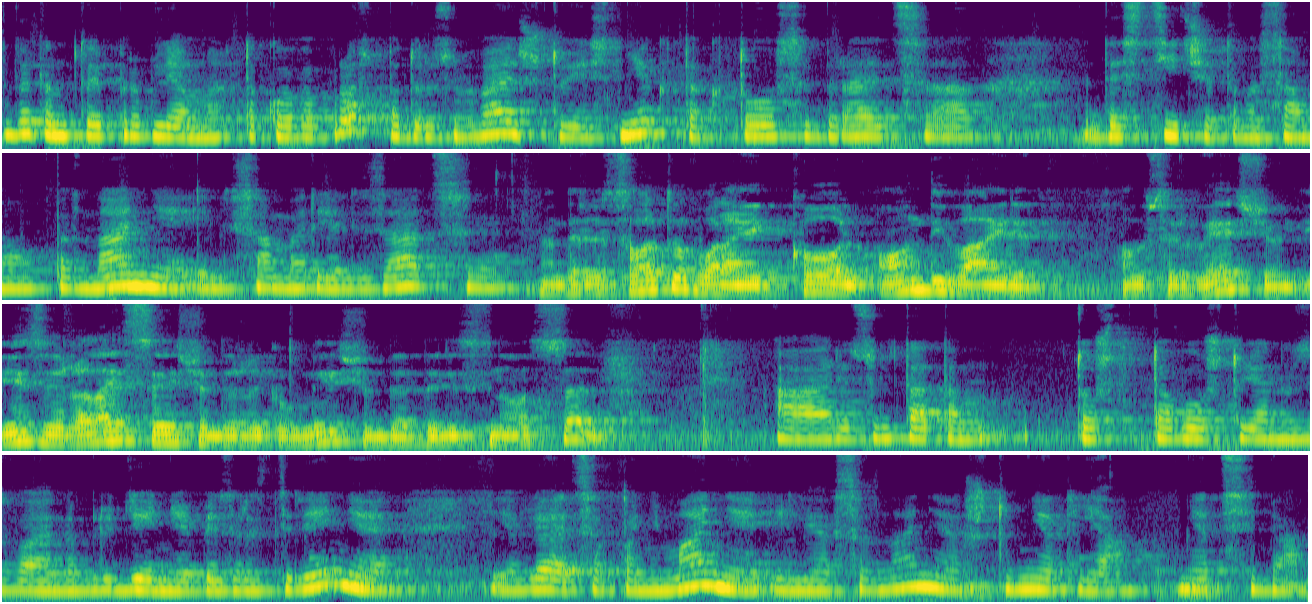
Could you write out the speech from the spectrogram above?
В этом-то и проблема. Такой вопрос подразумевает, что есть некто, кто собирается достичь этого самопознания или самореализации. And the result of what I call undivided observation is the realization, the recognition that there is no self. А результатом то, что, того, что я называю наблюдение без разделения, является понимание или осознание, что нет я, нет себя.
